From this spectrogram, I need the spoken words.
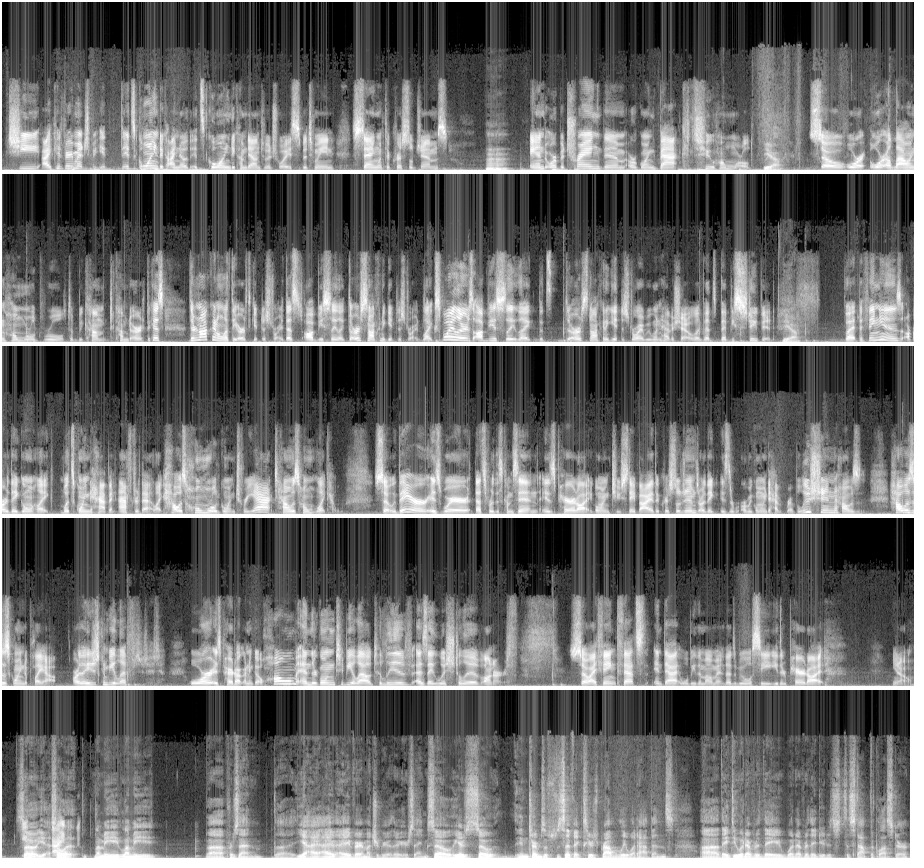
she I could very much be. It, it's going to. I know it's going to come down to a choice between staying with the crystal gems. And or betraying them or going back to Homeworld. Yeah. So or or allowing Homeworld rule to become to come to Earth because they're not going to let the Earth get destroyed. That's obviously like the Earth's not going to get destroyed. Like spoilers, obviously like that's, the Earth's not going to get destroyed. We wouldn't have a show. Like that's that'd be stupid. Yeah. But the thing is, are they going like what's going to happen after that? Like how is Homeworld going to react? How is home like how, so there is where that's where this comes in. Is Peridot going to stay by the crystal gems? Are they is there are we going to have a revolution? How is how is this going to play out? Are they just going to be left or is Peridot going to go home and they're going to be allowed to live as they wish to live on Earth? So I think that's and that will be the moment that we will see either Peridot, you know. So yeah, so I- let, let me let me uh, present the yeah. I, I I very much agree with what you're saying. So here's so in terms of specifics, here's probably what happens. Uh, they do whatever they whatever they do to to stop the cluster,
